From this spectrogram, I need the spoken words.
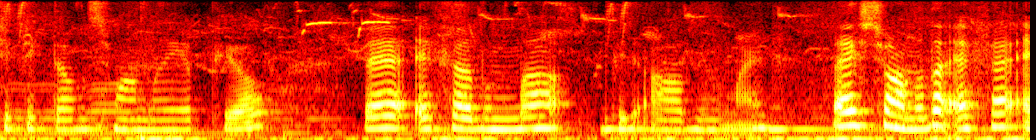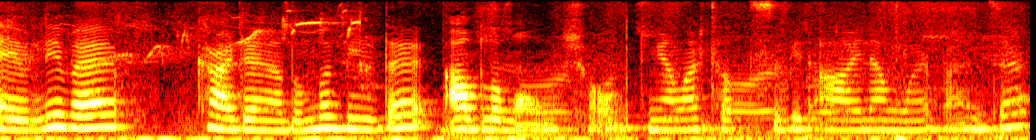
çiftlik danışmanlığı yapıyor. Ve Efe adında bir abim var. Ve şu anda da Efe evli ve Kardelen adında bir de ablam olmuş oldu. Dünyalar tatlısı bir ailem var bence.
